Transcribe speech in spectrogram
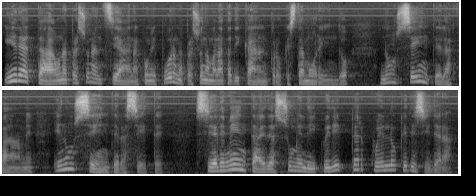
In realtà una persona anziana, come pure una persona malata di cancro che sta morendo, non sente la fame e non sente la sete. Si alimenta ed assume liquidi per quello che desidera.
